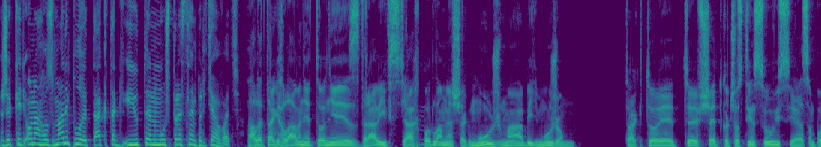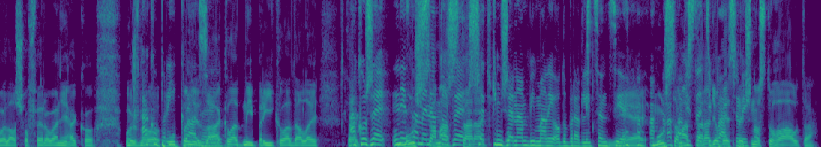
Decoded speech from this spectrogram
že keď ona ho zmanipuluje tak, tak ju ten muž prestane priťahovať. Ale tak hlavne to nie je zdravý vzťah, podľa mňa však muž má byť mužom. Tak to je, to je všetko, čo s tým súvisí. Ja som povedal šoférovanie ako možno Ako príklad, úplne hej. základný príklad, ale... Tak Akože muž neznamená to, že starať všetkým ženám by mali odobrať licencie. Nie, muž sa má starať o bezpečnosť toho auta.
